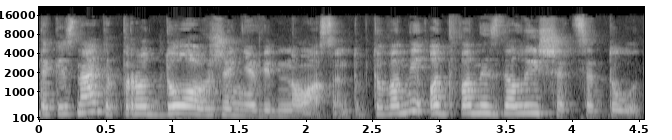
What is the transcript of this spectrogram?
Таке, знаєте, продовження відносин. Тобто вони от вони залишаться тут.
